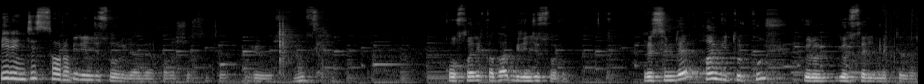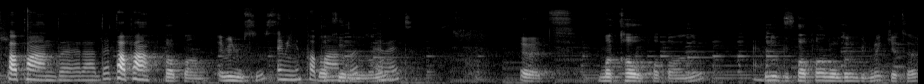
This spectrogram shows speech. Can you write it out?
Birinci soru. Birinci soru geldi arkadaşlar. Siz de görüyorsunuz. Costa Rica'da birinci soru. Resimde hangi tür kuş gösterilmektedir? Papağandı herhalde. Papağan. Papağan. Emin misiniz? Eminim papağandı. Bakıyorum o zaman. Evet. Evet. Macau papağanı. Bunu bir papağan olduğunu bilmek yeter.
